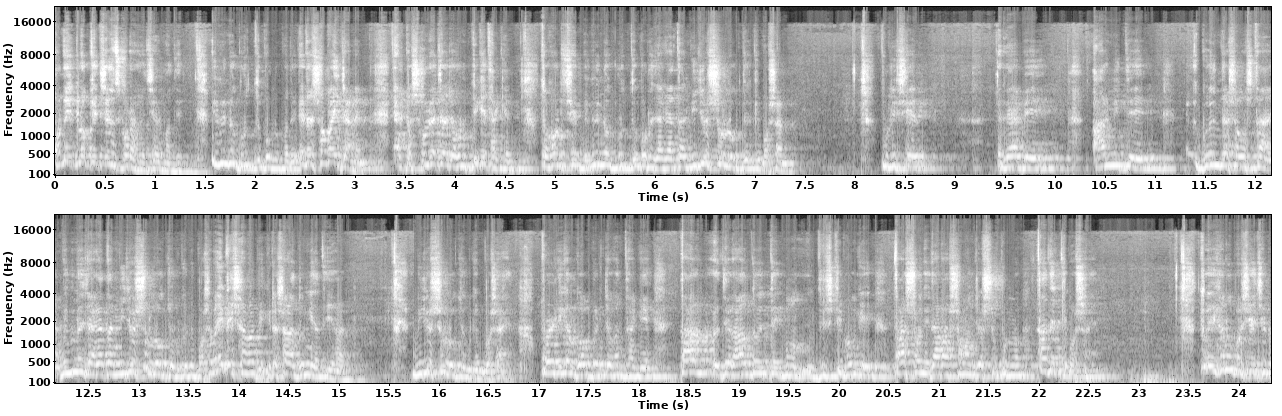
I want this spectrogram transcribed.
অনেক লোককে চেঞ্জ করা হয়েছে এর মধ্যে, বিভিন্ন গুরুত্বপূর্ণ পদে। এটা সবাই জানেন। একটা স্বৈরাচার যখন টিকে থাকেন, তখন সে বিভিন্ন গুরুত্বপূর্ণ জায়গায় তার নিজস্ব লোকদেরকে বসান। পুলিশের র্যাবে আর্মিতে, গোয়েন্দা সংস্থায়, বিভিন্ন জায়গায় তার নিজস্ব লোকজনকে বসান এটাই স্বাভাবিক, এটা সারা দুনিয়াতেই হয়। নিজস্ব লোকজনকে বসায়। পলিটিক্যাল গভর্নমেন্ট যখন থাকে, তার যে রাজনৈতিক দৃষ্টিভঙ্গি, তার সঙ্গে যারা সামঞ্জস্যপূর্ণ, তাদেরকে বসায়। তো এখানে বসিয়েছিল।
